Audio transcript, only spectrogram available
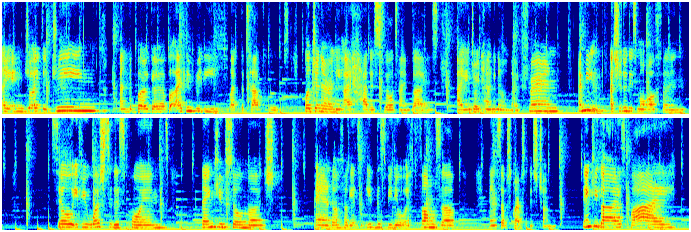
I enjoyed the drink, and the burger, but I didn't really like the tacos. But generally, I had a swell time, guys. I enjoyed hanging out with my friend. I mean, I should do this more often. So, if you watched to this point, thank you so much. And don't forget to give this video a thumbs up and subscribe to this channel. Thank you guys. Bye.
